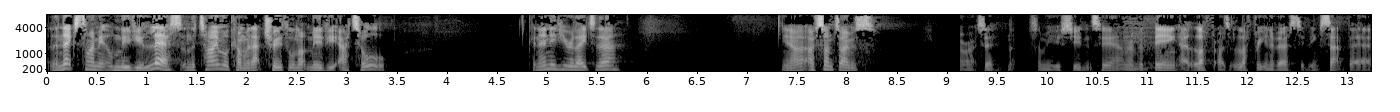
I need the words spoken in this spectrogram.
and the next time it will move you less, and the time will come when that truth will not move you at all. Can any of you relate to that? You know, I've sometimes, all right, so some of you students here, I remember being at Loughborough, I was at Loughborough University, being sat there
